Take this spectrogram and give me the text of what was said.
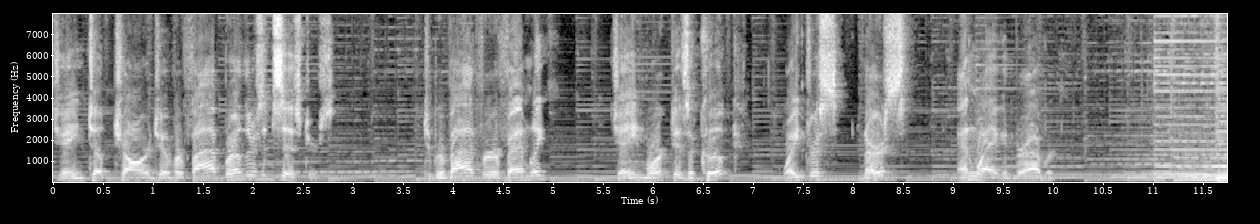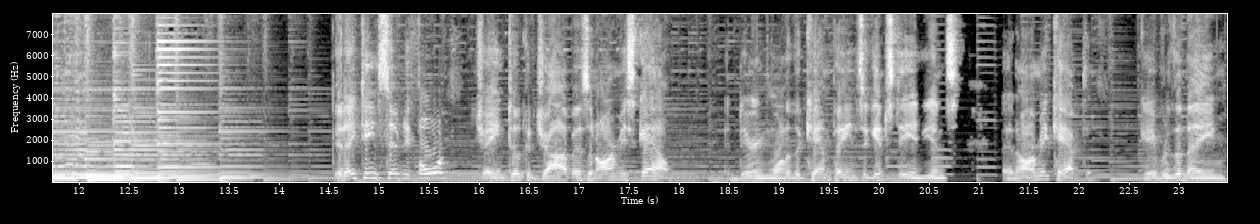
Jane took charge of her five brothers and sisters. To provide for her family, Jane worked as a cook, waitress, nurse, and wagon driver. In 1874, Jane took a job as an Army scout, and during one of the campaigns against the Indians, an Army captain gave her the name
